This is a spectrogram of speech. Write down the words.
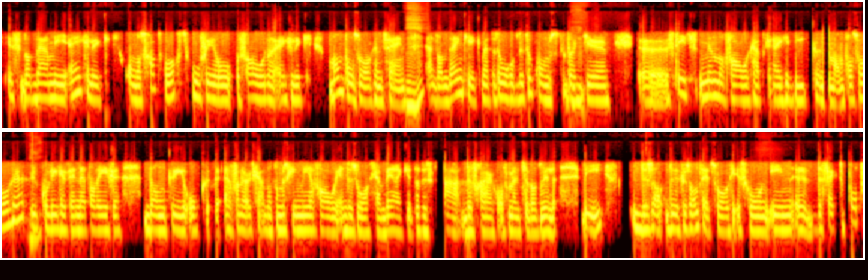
is dat daarmee eigenlijk onderschat wordt hoeveel vrouwen er eigenlijk mantelzorgend zijn. Mm -hmm. En dan denk ik met het oog op de toekomst dat mm -hmm. je steeds minder vrouwen gaat krijgen die kunnen mantelzorgen. Ja. Uw collega zei net al even, dan kun je ook ervan uitgaan dat er misschien meer vrouwen in de zorg gaan werken. Dat is A, de vraag of mensen dat willen. B, de, de gezondheidszorg is gewoon één uh, defecte pot.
